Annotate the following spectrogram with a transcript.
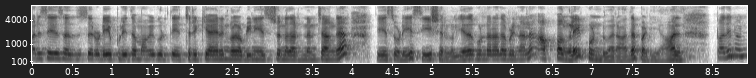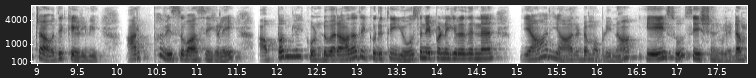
பரிசெயர் சதுசெயருடைய புளித்த மாவை குறித்து எச்சரிக்கையாக எச்சரிக்கையாயிருங்கள் அப்படின்னு இயேசு சொன்னதாக நினச்சாங்க. இயேசுடைய சீஷர்கள் எதை கொண்டு வராத அப்படின்னால அப்பங்களை கொண்டு வராதபடியால். பதினொன்றாவது கேள்வி. அற்ப விசுவாசிகளை அப்பங்களை கொண்டு வராததை குறித்து யோசனை பண்ணுகிறது என்ன? யார் யாரிடம் அப்படின்னா இயேசு சீஷர்களிடம்.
